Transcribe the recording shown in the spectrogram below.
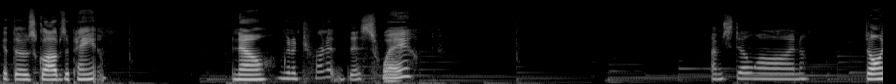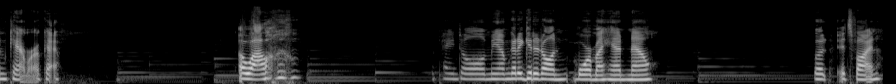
Get those globs of paint. Now, I'm going to turn it this way. I'm still on... Still on camera, okay. Oh, wow. the paint all on me. I'm to get it on more of my hand now. But it's fine.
